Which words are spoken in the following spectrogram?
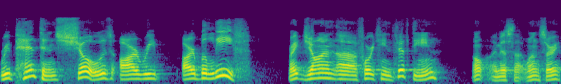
Repentance shows our re, our belief, right? John uh, 14, 15 Oh, I missed that one. Sorry.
